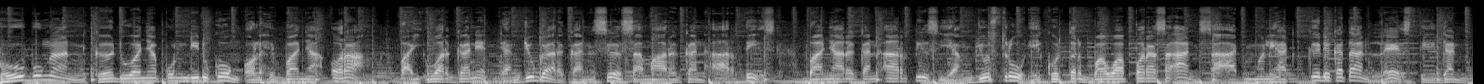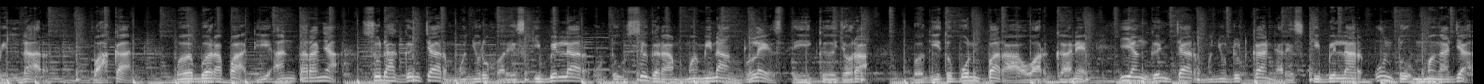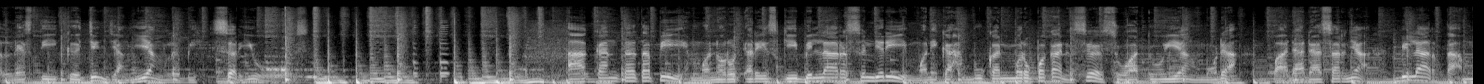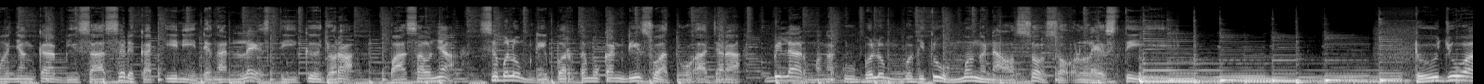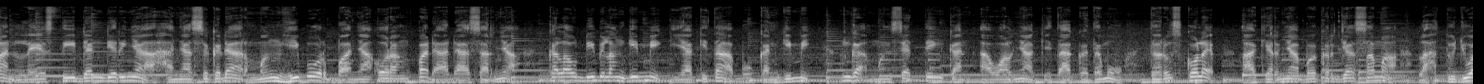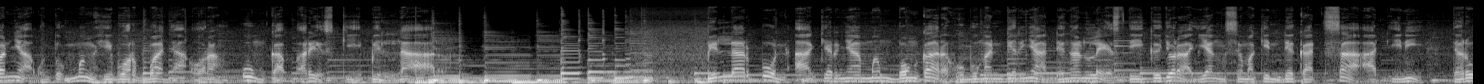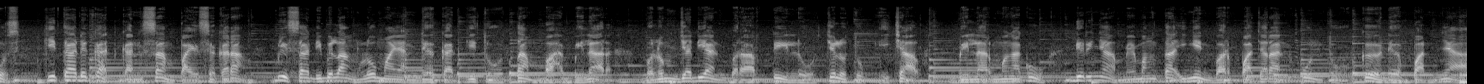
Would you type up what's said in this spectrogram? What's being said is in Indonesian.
Hubungan keduanya pun didukung oleh banyak orang, baik warganet dan juga rekan sesama rekan artis. Banyak rekan artis yang justru ikut terbawa perasaan saat melihat kedekatan Lesti dan Bilar. Bahkan beberapa di antaranya sudah gencar menyuruh Rizky Bilar untuk segera meminang Lesti Kejora. Begitupun para warganet yang gencar menyudutkan Rizky Bilar untuk mengajak Lesti ke jenjang yang lebih serius. Akan tetapi, menurut Rizky Bilar sendiri, menikah bukan merupakan sesuatu yang mudah. Pada dasarnya, Bilar tak menyangka bisa sedekat ini dengan Lesti Kejora. Pasalnya, sebelum dipertemukan di suatu acara, Bilar mengaku belum begitu mengenal sosok Lesti. Tujuan Lesti dan dirinya hanya sekedar menghibur banyak orang pada dasarnya. Kalau dibilang gimmick, ya kita bukan gimmick. Enggak mensettingkan awalnya kita ketemu, terus collab, akhirnya bekerja sama lah tujuannya untuk menghibur banyak orang, ungkap Rizky Bilar. Bilar pun akhirnya membongkar hubungan dirinya dengan Lesti Kejora yang semakin dekat saat ini. Terus kita dekatkan sampai sekarang bisa dibilang lumayan dekat gitu tambah Bilar. Belum jadian berarti lo celutuk ical. Bilar mengaku dirinya memang tak ingin berpacaran untuk ke depannya.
